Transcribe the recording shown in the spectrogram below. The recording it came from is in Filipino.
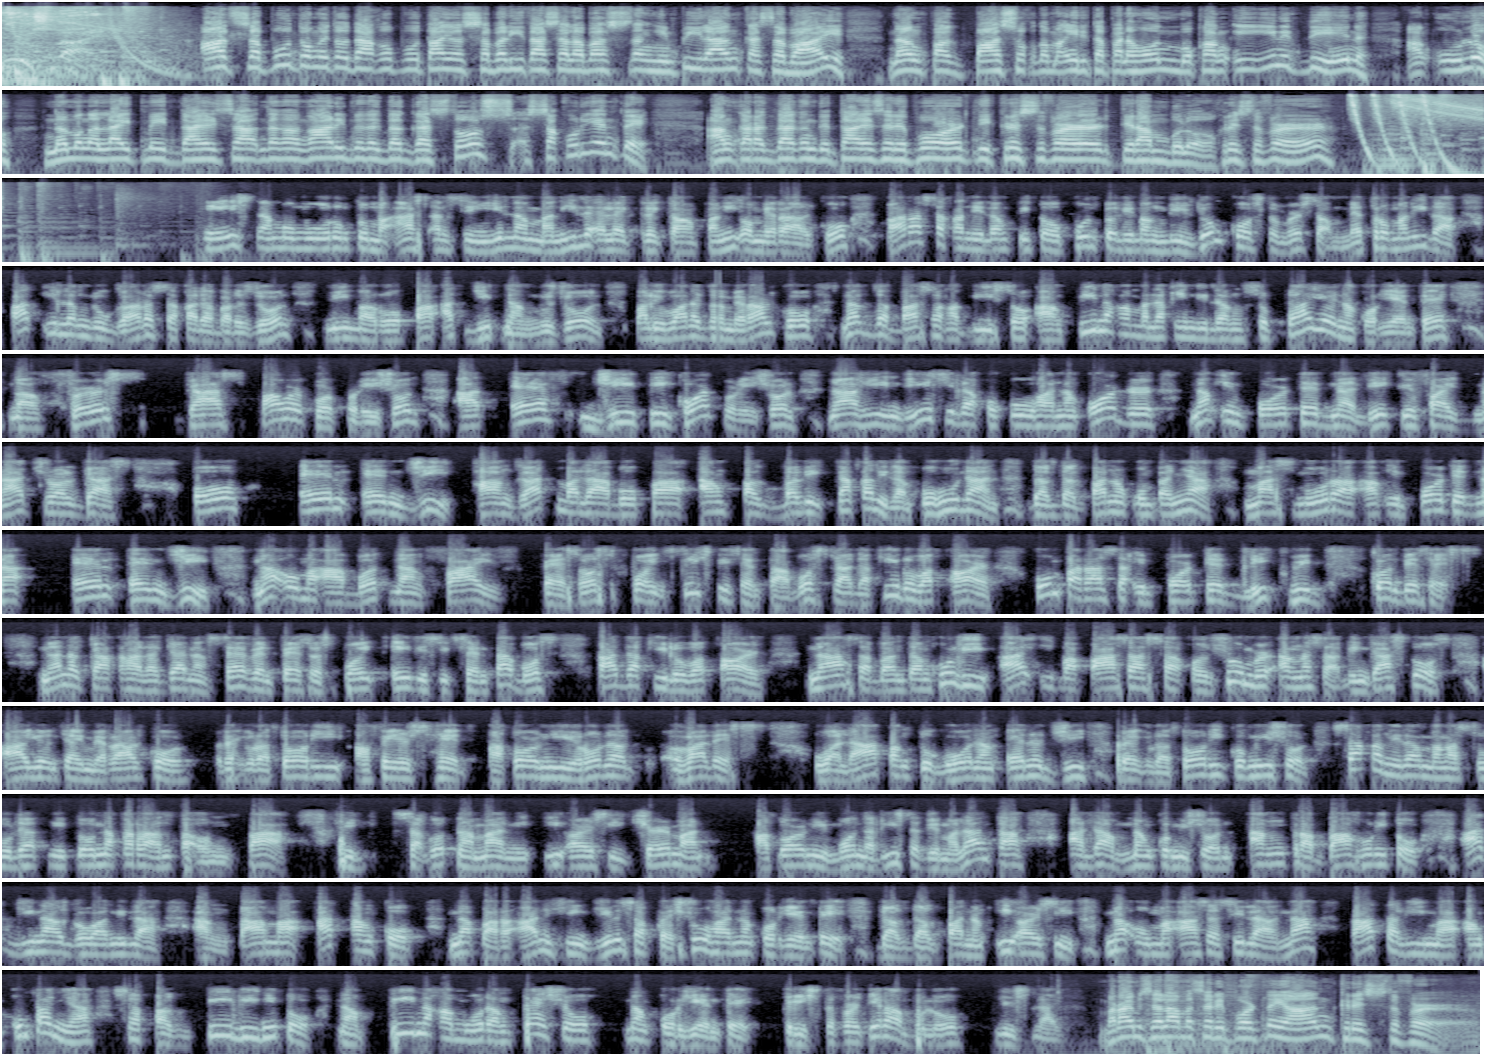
Newsline. At sa puntong ito, dako po tayo sa balita sa labas ng himpilan kasabay ng pagpasok ng mainit na panahon mukhang iinit din ang ulo ng mga lightmate dahil sa nangangarib na dagdag gastos sa kuryente. Ang karagdagang detalye sa report ni Christopher Tirambulo. Christopher? Case na mumurong tumaas ang singil ng Manila Electric Company o Meralco para sa kanilang 7.5 milyong customers sa Metro Manila at ilang lugar sa Calabarzon, Mimaropa at Gitnang Luzon. Paliwanag ng Meralco, naglabas ang abiso ang pinakamalaki nilang supplier ng kuryente na First Gas Power Corporation at FGP Corporation na hindi sila kukuha ng order ng imported na liquefied natural gas o LNG hanggat malabo pa ang pagbalik ng kanilang puhunan. Dagdag pa ng kumpanya, mas mura ang imported na LNG na umaabot ng 5 pesos 0.60 centavos kada kilowatt hour kumpara sa imported liquid condenses na nagkakahalaga ng 7 pesos 0.86 centavos kada kilowatt hour na sa bandang huli ay ipapasa sa consumer ang nasabing gastos. Ayon kay Meralco Regulatory Affairs Head Attorney Ronald Valles, wala pang tugon ng Energy Regulatory Commission sa kanilang mga sulat nito nakaraang taon pa. Sagot naman ni ERC Chairman Attorney Mona Lisa de Malanta, alam ng komisyon ang trabaho nito at ginagawa nila ang tama at angkop na paraan hinggil sa presyuhan ng kuryente. Dagdag pa ng ERC na umaasa sila na tatalima ang kumpanya sa pagpili nito ng pinakamurang presyo ng kuryente. Christopher Tirambulo, Newsline. Maraming salamat sa report na yan, Christopher.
